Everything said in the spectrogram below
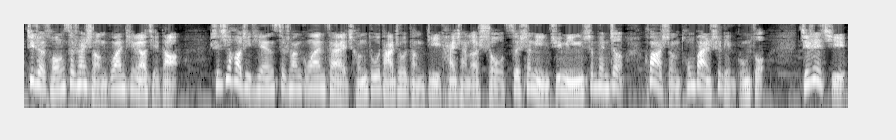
记者从四川省公安厅了解到，十七号这天，四川公安在成都、达州等地开展了首次申领居民身份证跨省通办试点工作，即日起。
